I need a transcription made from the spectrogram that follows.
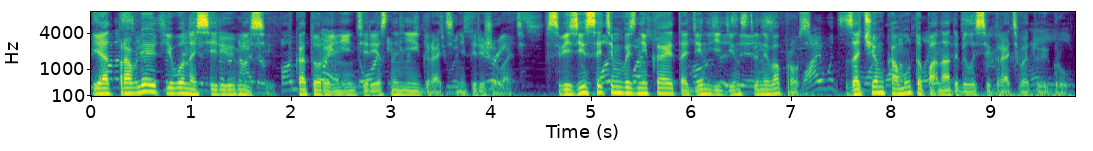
и отправляет его на серию миссий, в которые неинтересно ни играть, ни переживать. В связи с этим возникает один единственный вопрос. Зачем кому-то понадобилось играть в эту игру?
